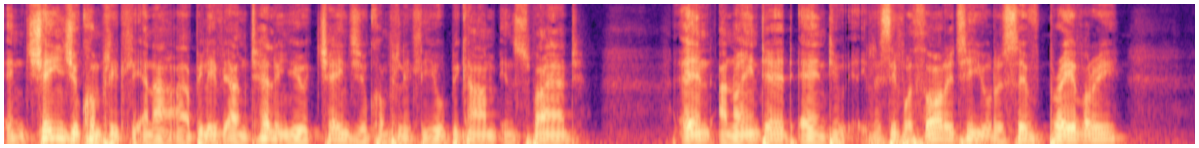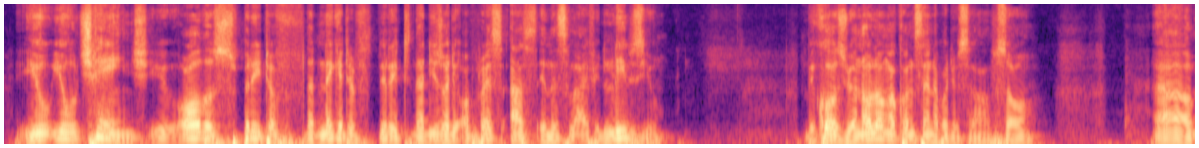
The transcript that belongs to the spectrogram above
and change you completely. And I, I believe I'm telling you, change you completely. You become inspired and anointed, and you receive authority. You receive bravery. You you change. You all the spirit of the negative spirit that usually oppress us in this life. It leaves you because you are no longer concerned about yourself. So. Uh,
